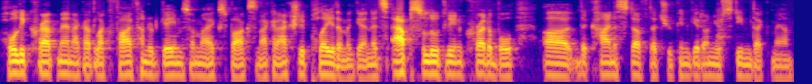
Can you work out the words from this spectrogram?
Holy crap, man! I got like 500 games on my Xbox, and I can actually play them again. It's absolutely incredible, uh, the kind of stuff that you can get on your Steam Deck, man.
